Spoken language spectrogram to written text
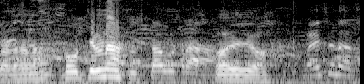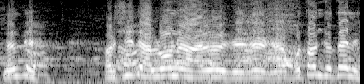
ಬೇಡ ಓ ಕಿರಣ ಅಯ್ಯೋ. ನಂದಿ ಹರ್ಷಿದೆ ಅಲ್ವೋನ ಬುತ್ತನ್ ಜೊತೆಲಿ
